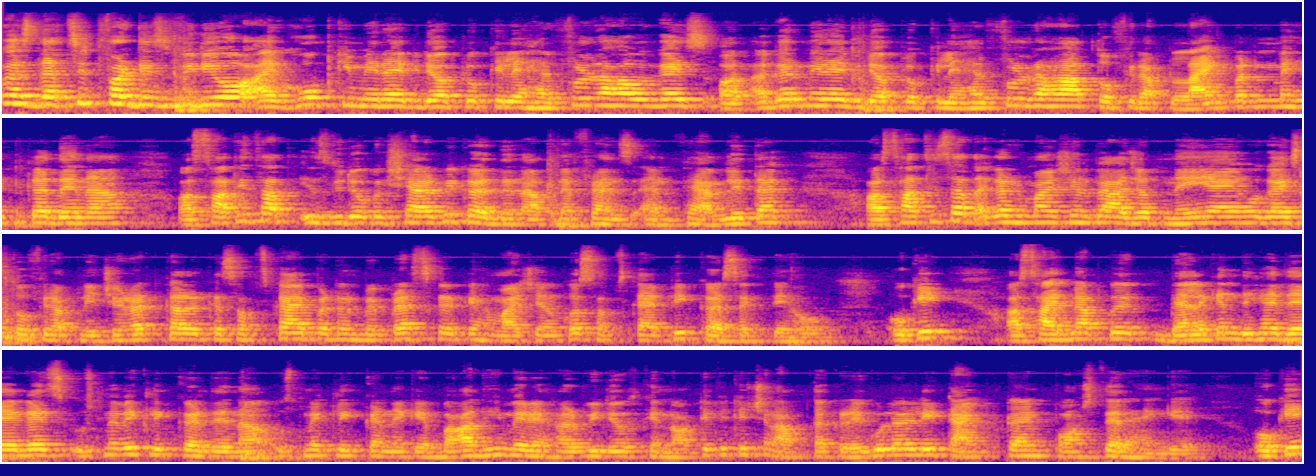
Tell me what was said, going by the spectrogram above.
for this video I hope कि मेरा वीडियो आप लोग के लिए हेल्पफुल रहा होगा गाइस और अगर मेरा वीडियो आप लोग के लिए हेल्पफुल रहा तो फिर आप लाइक बटन में हिट कर देना और साथ ही साथ इस वीडियो को शेयर भी कर देना अपने फ्रेंड्स एंड फैमिली तक. और साथ ही साथ अगर हमारे चैनल पे आज आप नहीं आए हो गाइस तो फिर आप नीचे रेड कलर के सब्सक्राइब बटन पे प्रेस करके हमारे चैनल को सब्सक्राइब भी कर सकते हो. ओके और साइड में आपको एक बेल आइकन दिखाई देगा गाइस उसमें भी क्लिक कर देना. उसमें क्लिक करने के बाद ही मेरे हर वीडियोस के नोटिफिकेशन आप तक रेगुलरली टाइम टू टाइम पहुँचते रहेंगे. ओके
